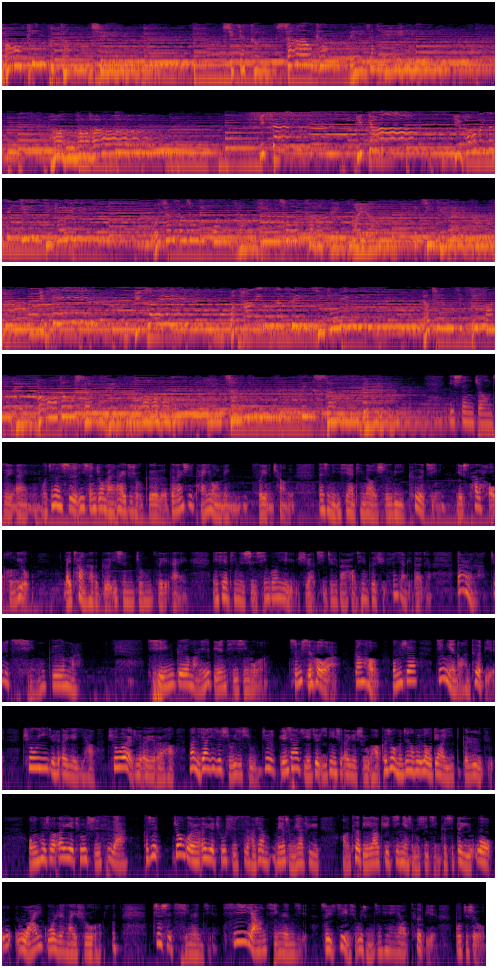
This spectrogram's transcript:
我偏不敢说。说一句想跟你一起，哦哦哦，如真越假，如可分身饰演自己，会将心中的温柔献出给你，唯有的知己，生中最爱，我真的是一生中蛮爱这首歌的。本来是谭咏麟所演唱的，但是您现在听到的是李克勤，也是他的好朋友来唱他的歌《一生中最爱》。您现在听的是星光夜雨，徐雅琪就是把好听的歌曲分享给大家。当然了，这是情歌嘛，情歌嘛，也是别人提醒我什么时候啊？刚好我们说今年呢、很特别，初一就是二月一号，初二就是二月二号。那你这样一直数一直数，就元宵节就一定是二月十五号。可是我们真的会漏掉一个日子，我们会说二月初十四啊，可是。中国人二月初十四好像没有什么要去，哦，特别要去纪念什么事情。可是对于我我外国人来说，这是情人节，西洋情人节。所以这也是为什么今天要特别播这首《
